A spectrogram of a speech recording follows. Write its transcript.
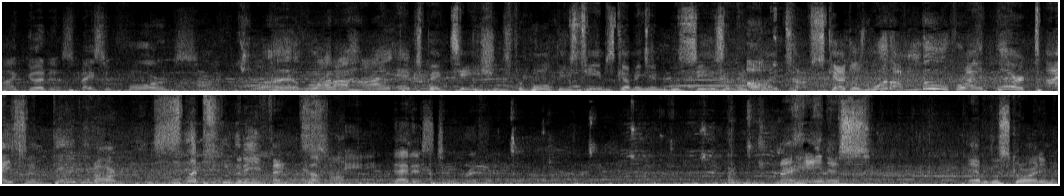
My goodness, Mason Forbes. Well, a lot of high expectations for both these teams coming into the season. They oh. play tough schedules. What a move right there. Tyson Degenhart slips through the defense. Come on, that is terrific. Mahaney able to score anyway.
